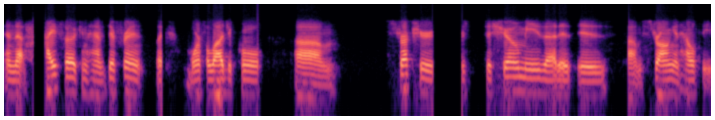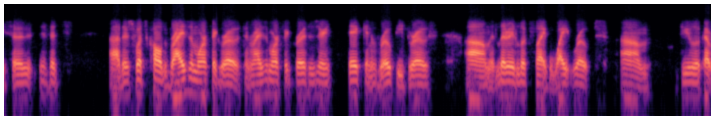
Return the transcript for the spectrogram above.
And that hypha can have different like morphological um, structures to show me that it is um, strong and healthy. So if it's uh, there's what's called rhizomorphic growth, and rhizomorphic growth is very thick and ropey growth. Um, it literally looks like white ropes. Um, if you look up,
